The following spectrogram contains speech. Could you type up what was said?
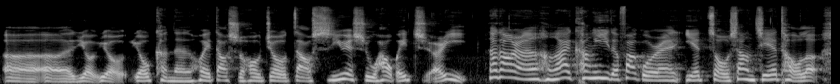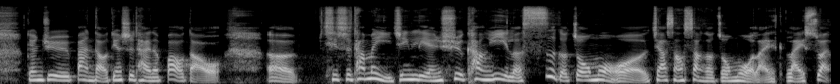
呃呃，有有有可能会到时候就到十一月十五号为止而已。那当然，很爱抗议的法国人也走上街头了。根据半岛电视台的报道，呃，其实他们已经连续抗议了四个周末，加上上个周末来来算。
